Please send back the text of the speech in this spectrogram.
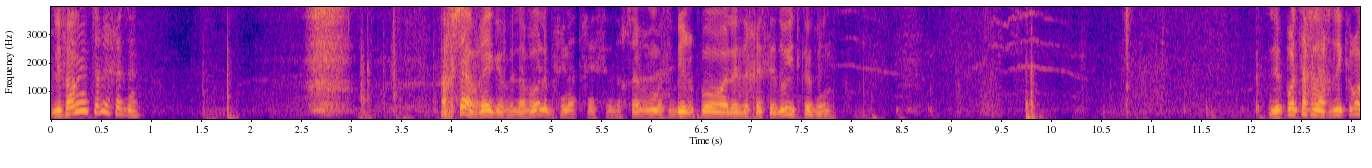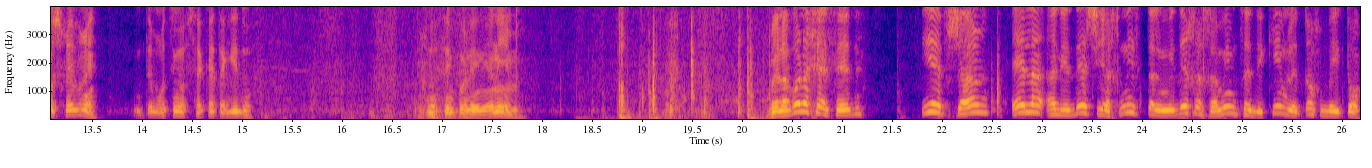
לפעמים צריך את זה. עכשיו, רגע, ולבוא לבחינת חסד. עכשיו הוא מסביר פה על איזה חסד הוא התכוון. זה פה צריך להחזיק ראש, חבר'ה. אם אתם רוצים הפסקה, תגידו. נכנסים פה לעניינים. ולבוא לחסד, אי אפשר אלא על ידי שיכניס תלמידי חכמים צדיקים לתוך ביתו.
